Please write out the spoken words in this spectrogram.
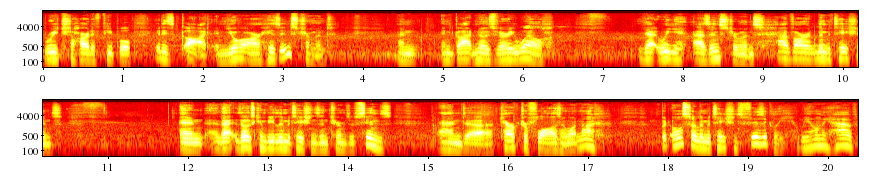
reach the heart of people. It is God, and you are His instrument. And, and God knows very well that we, as instruments, have our limitations. and that those can be limitations in terms of sins and uh, character flaws and whatnot, but also limitations physically. We only have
